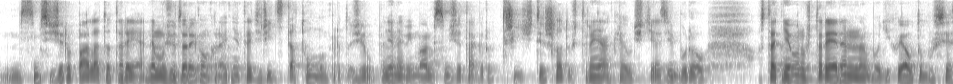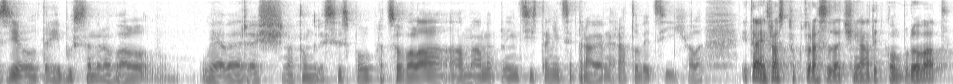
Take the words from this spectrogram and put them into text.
Myslím si, že do pár let to tady je. Nemůžu tady konkrétně teď říct datum, protože úplně nevím, ale myslím, že tak do tří, čtyř let už tady nějaké určitě jezdit budou. Ostatně on už tady jeden vodíkový autobus jezdil, Trhybus se jmenoval, UJV Řeš na tom kdysi spolupracovala a máme plnící stanici právě v Neratovicích, ale i ta infrastruktura se začíná teď budovat.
